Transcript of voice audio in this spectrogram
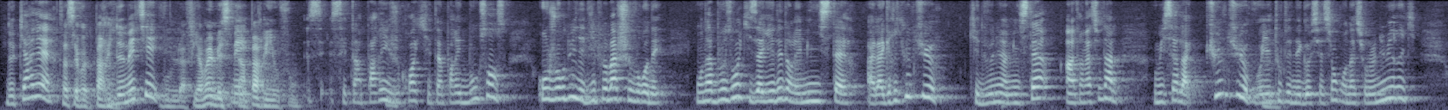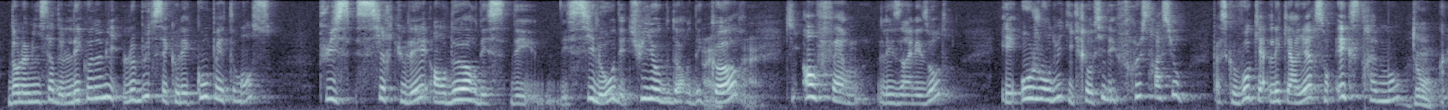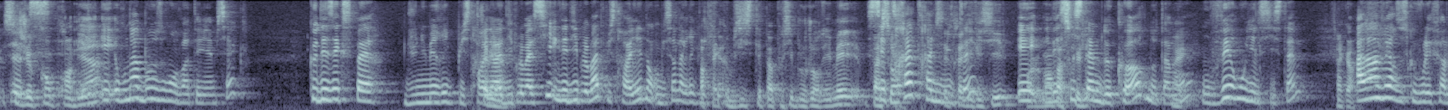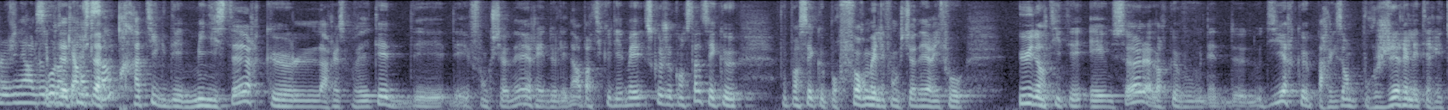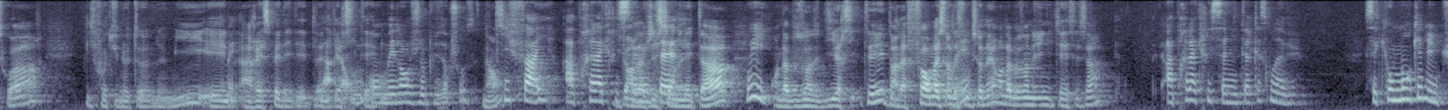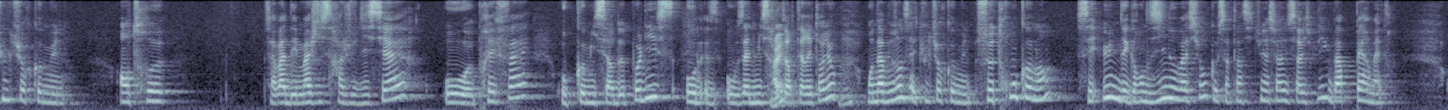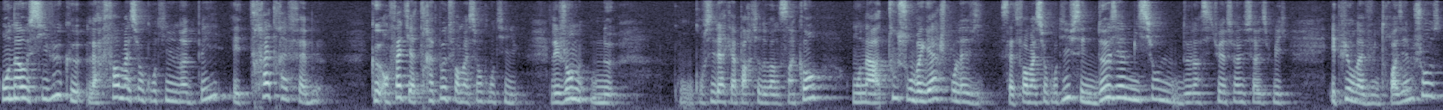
de carrière. Ça, c'est votre pari. De métier. Vous l'affirmez, mais c'est un pari au fond. C'est un pari, je crois, qui est un pari de bon sens. Aujourd'hui, des diplomates chevronnés, on a besoin qu'ils aillent aider dans les ministères, à l'agriculture, qui est devenu un ministère international, au ministère de la culture, vous voyez mm. toutes les négociations qu'on a sur le numérique, dans le ministère de l'économie. Le but, c'est que les compétences puissent circuler en dehors des, silos, des tuyaux d'or, des corps, qui enferment les uns et les autres, et aujourd'hui qui créent aussi des frustrations parce que vos, les carrières sont extrêmement... Donc, si je comprends bien... Et, on a besoin au XXIe siècle que des experts du numérique puissent travailler dans la diplomatie et que des diplomates puissent travailler dans le ministère de l'Agriculture. Parfait, comme si ce n'était pas possible aujourd'hui. Mais c'est très très limité. Très difficile, et les systèmes de corps, notamment, ont verrouillé le système. À l'inverse de ce que voulait faire le général de Gaulle en 1945. C'est plus la pratique des ministères que la responsabilité des, des fonctionnaires et de l'ENA en particulier. Mais ce que je constate, c'est que vous pensez que pour former les fonctionnaires, il faut une entité et une seule, alors que vous venez de nous dire que, par exemple, pour gérer les territoires, il faut une autonomie et un respect de la bah, diversité. On, mélange de plusieurs choses. Qu'il faille, après la crise dans sanitaire... Dans la gestion de l'État, oui. on a besoin de diversité. Dans la formation des fonctionnaires, on a besoin d'unité, c'est ça? Après la crise sanitaire, qu'est-ce qu'on a vu? C'est qu'on manquait d'une culture commune entre, ça va des magistrats judiciaires aux préfets, aux commissaires de police, aux, administrateurs territoriaux. Mmh. On a besoin de cette culture commune. Ce tronc commun, c'est une des grandes innovations que cet Institut national du service public va permettre. On a aussi vu que la formation continue dans notre pays est très très faible, Qu'en en fait, il y a très peu de formation continue. Les gens ne considèrent qu'à partir de 25 ans, on a tout son bagage pour la vie. Cette formation continue, c'est une deuxième mission de l'Institut national du service public. Et puis, on a vu une troisième chose.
